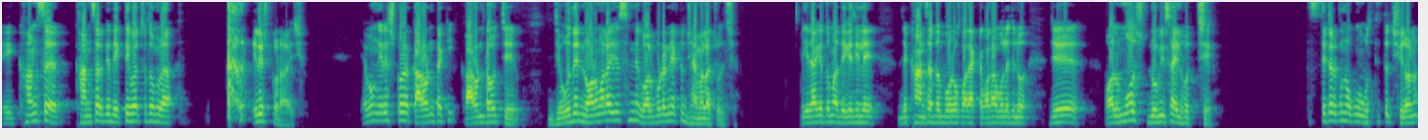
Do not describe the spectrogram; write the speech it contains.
এই খান স্যার, খান দেখতে পাচ্ছ তোমরা অ্যারেস্ট করা হয়েছে। এবং অ্যারেস্ট করার কারণটা কি? কারণটা হচ্ছে যে ওদের নর্মালাইজেশন নিয়ে গল্পটা নিয়ে একটু ঝামেলা চলছে। এর আগে তোমরা দেখেছিলে যে খান তো বড় একটা কথা বলেছিল যে অলমোস্ট ডোমিসাইল হচ্ছে। সেটার কোনো অস্তিত্ব ছিল না।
